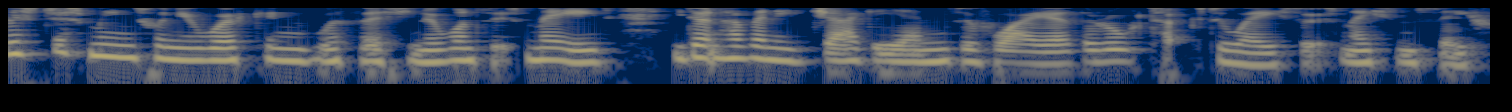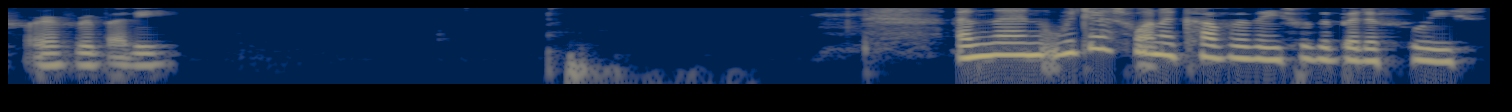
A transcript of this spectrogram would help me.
This just means when you're working with this, you know, once it's made, you don't have any jaggy ends of wire. They're all tucked away, so it's nice and safe for everybody. And then we just want to cover these with a bit of fleece.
